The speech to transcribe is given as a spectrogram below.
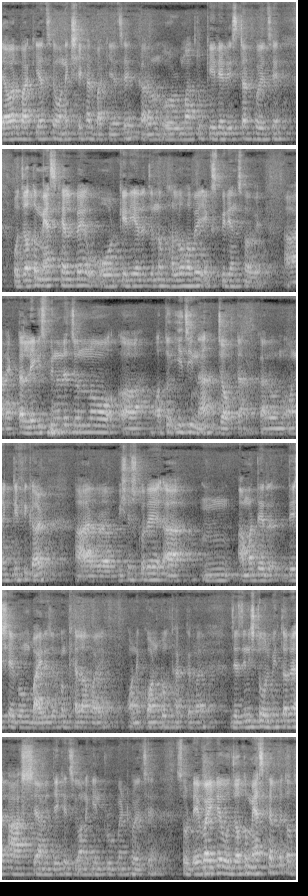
দেওয়ার বাকি আছে, অনেক শেখার বাকি আছে, কারণ ওর মাত্র কেরিয়ার স্টার্ট হয়েছে। ও যত ম্যাচ খেলবে, ওর কেরিয়ারের জন্য ভালো হবে এক্সপিরিয়েন্স হবে। আর একটা লেগ স্পিনারের জন্য অত ইজি না জবটা কারণ অনেক ডিফিকাল্ট আর বিশেষ করে আমাদের দেশে এবং বাইরে যখন খেলা হয়, অনেক কন্ট্রোল থাকতে হয়। যে জিনিসটা ওর ভিতরে আসছে, আমি দেখেছি অনেক ইমপ্রুভমেন্ট হয়েছে। সো ডে বাই ডে ও যত ম্যাচ খেলবে, তত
